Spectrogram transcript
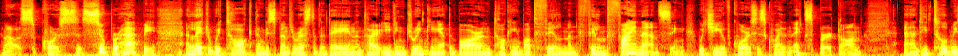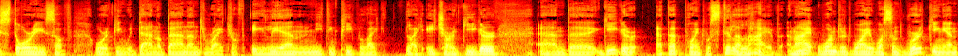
And I was of course super happy. And later we talked and we spent the rest of the day and entire evening drinking at the bar and talking about film and film financing, which he of course is quite an expert on and he told me stories of working with Dan O'Bannon, the writer of Alien, and meeting people like like H.R. Giger, and uh, Giger at that point was still alive, and I wondered why he wasn't working and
